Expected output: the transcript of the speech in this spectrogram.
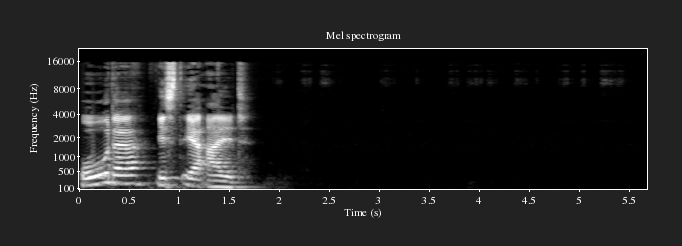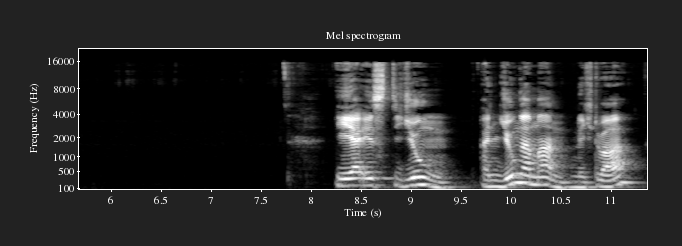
oder ist er alt? Er ist jung, ein junger Mann, nicht wahr?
